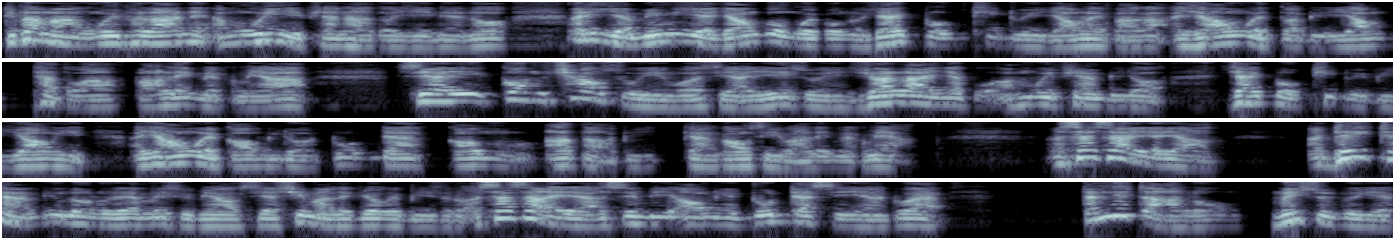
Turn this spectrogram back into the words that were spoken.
ဒီဘက်မှာငွေဖလားနဲ့အမွှေးရေဖြန်းထားသောရေနဲ့နော်အဲ့ဒီရမိမိရဲ့ရောင်းကုန်ဝယ်ကုန်တို့ရိုက်ပုတ်ထိတွေရောင်းလိုက်ပါကအယောင်းဝယ်သွက်ပြီးအယောင်းထပ်သွားပါလိမ့်မယ်ခင်ဗျာ ဆရာကြီးကုံ6ဆိုရင်ရောဆရာကြီးဆိုရင်ရွက်လိုက်ရက်ကိုအမွှေးဖြန်းပြီးတော့ရိုက်ပုတ်ထိတွေပြီးရောင်းရင်အယောင်းဝယ်ကောင်းပြီးတော့တိုးတက်ကောင်းမွန်အားတာပြီးကံကောင်းစေပါလိမ့်မယ်ခင်ဗျာအဆက်ဆက်ရရအဒိဋ္ဌံပြုလုပ်လို့တဲ့မိတ်ဆွေများကိုဆရာရှိမှလည်းပြောခဲ့ပြီးဆိုတော့အဆက်ဆက်ရရအစဉ်ပြေအောင်မြင်တိုးတက်စေရန်အတွက်တစ်နှစ်တာလုံးမိတ်ဆွေတို့ရဲ့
